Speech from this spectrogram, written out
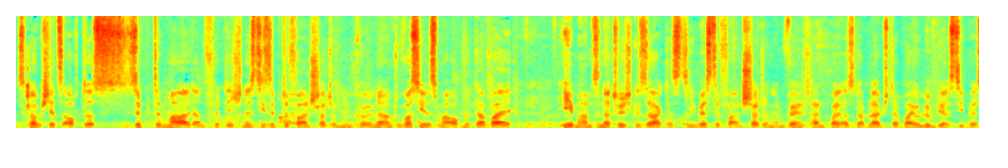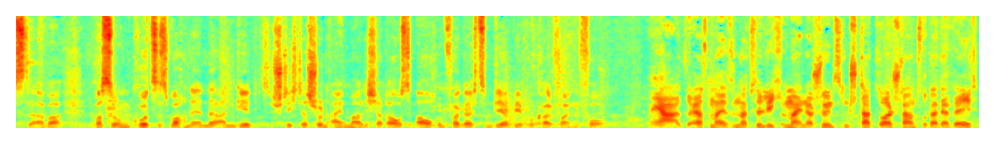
es glaube ich, jetzt auch das siebte Mal dann für dich. Ne? Ist die siebte Veranstaltung in Köln. Ne? Und du warst jedes Mal auch mit dabei. Eben haben sie natürlich gesagt, das ist die beste Veranstaltung im Welthandball. Also da bleibe ich dabei. Olympia ist die beste. Aber was so ein kurzes Wochenende angeht, sticht das schon einmalig heraus, auch im Vergleich zum DHB-Pokal-Final vor. Naja, also erstmal ist es natürlich immer in der schönsten Stadt Deutschlands oder der Welt.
